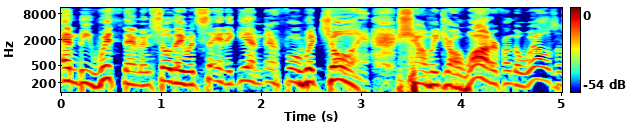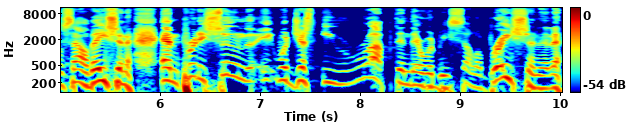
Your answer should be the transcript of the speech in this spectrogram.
and be with them. And so they would say it again, therefore, with joy shall we draw water from the wells of salvation. And pretty soon it would just erupt and there would be celebration and,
